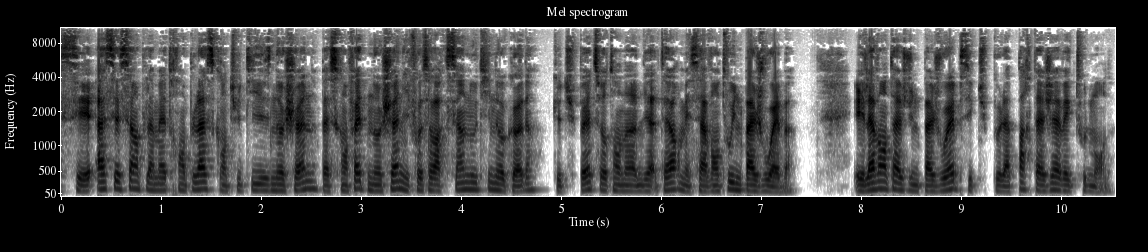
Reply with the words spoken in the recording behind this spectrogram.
c'est assez simple à mettre en place quand tu utilises Notion, parce qu'en fait Notion, il faut savoir que c'est un outil no-code que tu peux être sur ton ordinateur, mais c'est avant tout une page web. Et l'avantage d'une page web, c'est que tu peux la partager avec tout le monde.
